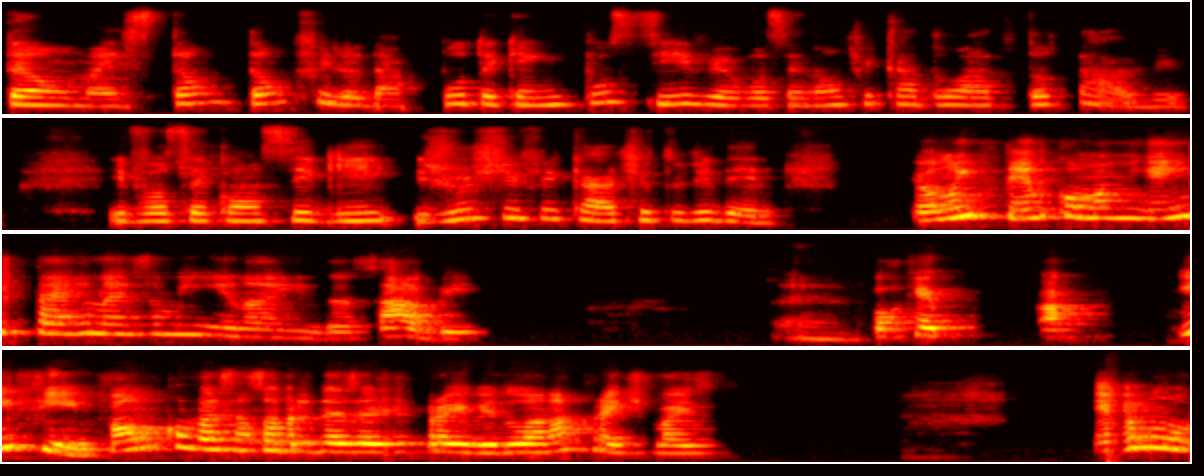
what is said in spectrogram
tão, mas tão, tão filho da puta que é impossível você não ficar do lado do Otávio e você conseguir justificar a atitude dele. Eu não entendo como ninguém interna essa menina ainda, sabe? É. Porque, a- enfim, vamos conversar sobre desejo proibido lá na frente, mas eu,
